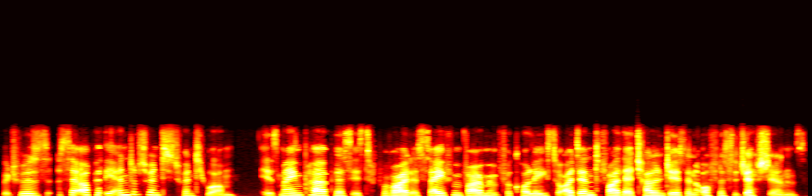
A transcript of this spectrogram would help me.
which was set up at the end of 2021. Its main purpose is to provide a safe environment for colleagues to identify their challenges and offer suggestions.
